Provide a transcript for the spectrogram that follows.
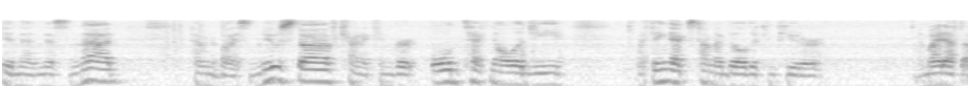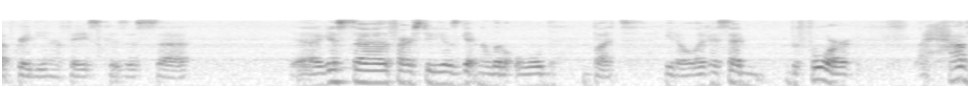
and then this and that. Having to buy some new stuff, trying to convert old technology. I think next time I build a computer, I might have to upgrade the interface because this, uh, I guess uh, the Fire Studio is getting a little old, but you know, like I said before, I have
